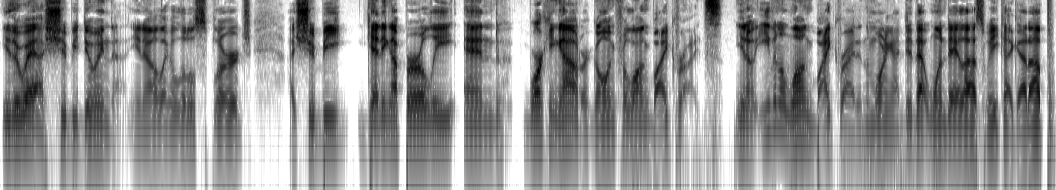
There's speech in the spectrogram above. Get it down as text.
Either way, I should be doing that, you know, like a little splurge. I should be getting up early and working out or going for long bike rides. You know, even a long bike ride in the morning. I did that one day last week. I got up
